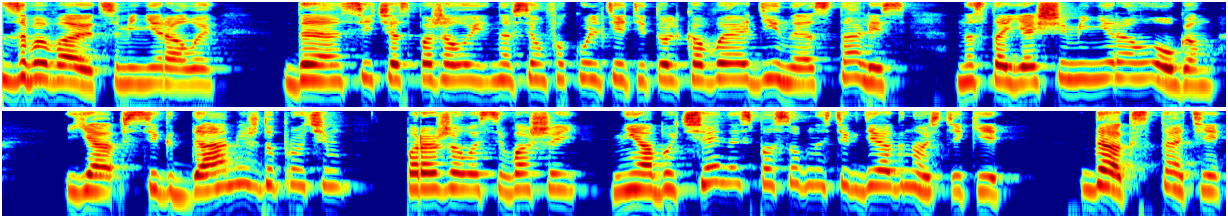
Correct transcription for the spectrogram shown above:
Забываются минералы. Да, сейчас, пожалуй, на всем факультете только вы один и остались настоящим минералогом. Я всегда, между прочим, поражалась вашей необычайной способности к диагностике. Да, кстати,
